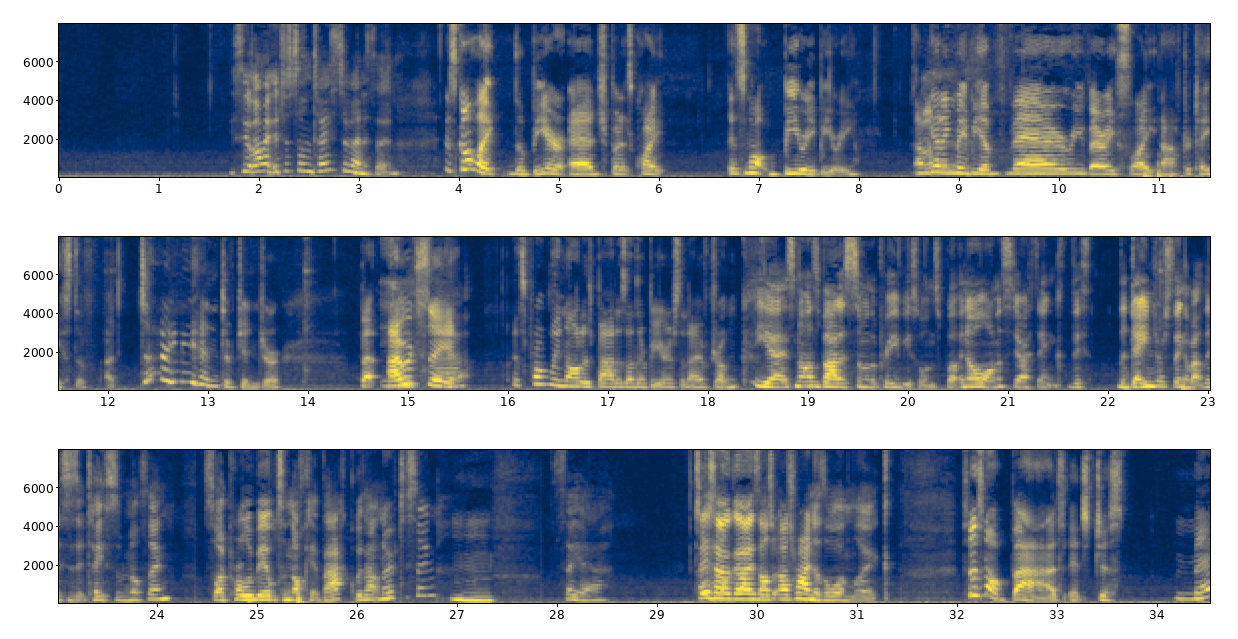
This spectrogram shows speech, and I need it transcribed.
You see what I mean? It just doesn't taste of anything. It's got like the beer edge, but it's quite. It's not beery beery. I'm getting Uh. maybe a very very slight aftertaste of a tiny hint of ginger, but I would say it's probably not as bad as other beers that I've drunk. Yeah, it's not as bad as some of the previous ones, but in all honesty, I think this the dangerous thing about this is it tastes of nothing. So I'd probably be able to knock it back without noticing. Mm. So yeah. So hey it's ho, not- guys! I'll I'll try another one. Like So it's not bad. It's just meh.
